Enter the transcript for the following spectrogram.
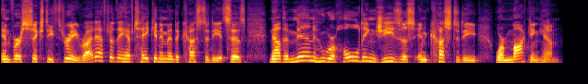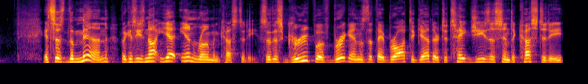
in verse 63. Right after they have taken him into custody, it says, Now the men who were holding Jesus in custody were mocking him. It says the men because he's not yet in Roman custody. So, this group of brigands that they brought together to take Jesus into custody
